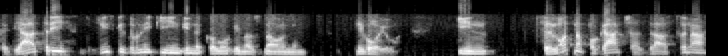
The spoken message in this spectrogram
pediatri, družinski zdravniki in ginekologi na osnovnem nivoju. In celotna pogača zdravstvena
